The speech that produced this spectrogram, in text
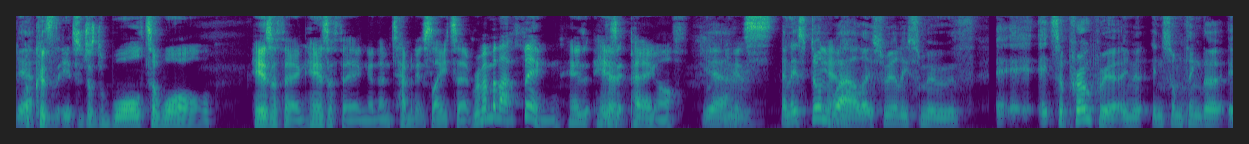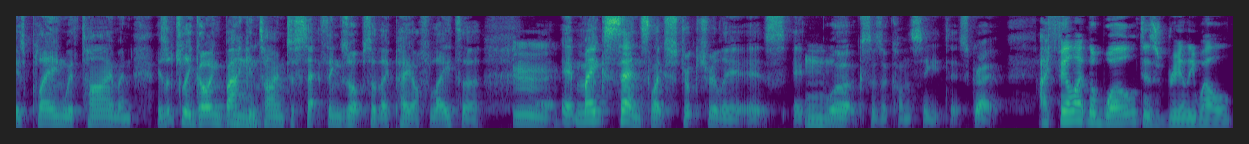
Yeah. because it's just wall to wall. Here's a thing, here's a thing, and then ten minutes later, remember that thing? Here's, here's Yeah. it paying off. Yeah, It's and it's done yeah. well. It's really smooth. It's appropriate in in something that is playing with time and is actually going back Hmm. in time to set things up so they pay off later. Mm. It makes sense. Like structurally, it's it Hmm. works as a conceit. It's great. I feel like the world is really well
